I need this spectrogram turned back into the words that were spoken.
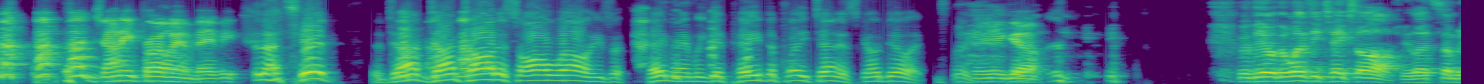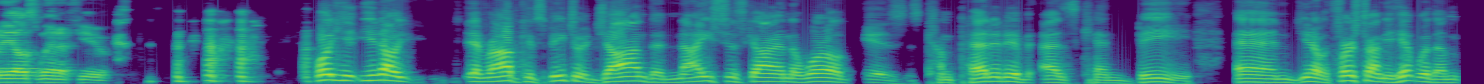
Johnny Pro Am, baby. That's it. John John taught us all well. He's like, hey man, we get paid to play tennis. Go do it. There you go. the, the ones he takes off, he lets somebody else win a few. well, you you know, and Rob could speak to it. John, the nicest guy in the world, is competitive as can be. And you know, the first time you hit with him,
